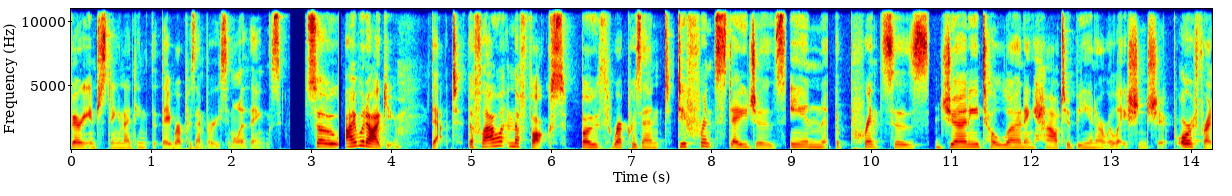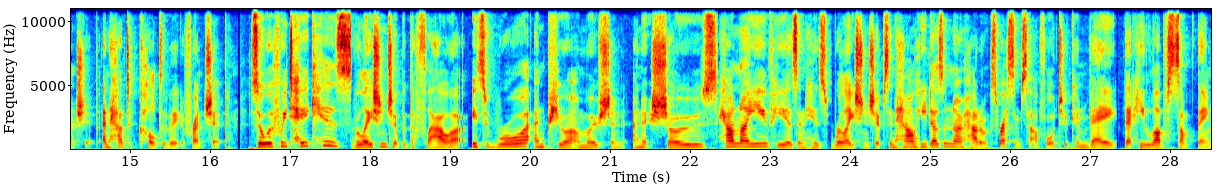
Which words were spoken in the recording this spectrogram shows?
very interesting and I think that they represent very similar things. So I would argue that the flower and the fox both represent different stages in the prince's journey to learning how to be in a relationship or a friendship and how to cultivate a friendship. So, if we take his relationship with the flower, it's raw and pure emotion, and it shows how naive he is in his relationships and how he doesn't know how to express himself or to convey that he loves something.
